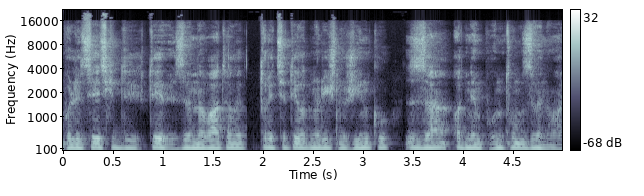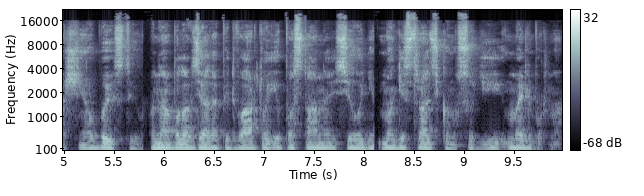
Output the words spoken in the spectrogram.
поліцейські детективи звинуватили 31-річну жінку за одним пунктом звинувачення вбивстві. Вона була взята під варту і постане сьогодні в магістратському суді Мельбурна.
